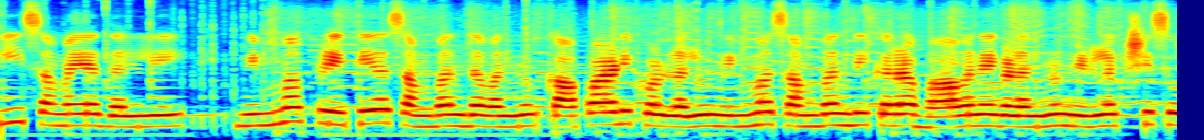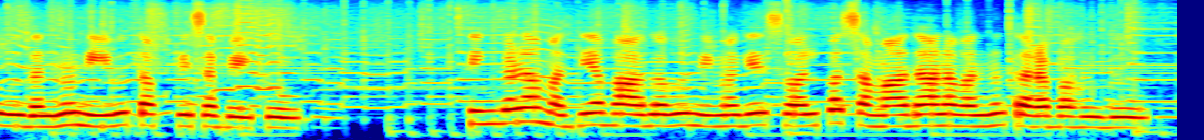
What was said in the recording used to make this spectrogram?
ಈ ಸಮಯದಲ್ಲಿ ನಿಮ್ಮ ಪ್ರೀತಿಯ ಸಂಬಂಧವನ್ನು ಕಾಪಾಡಿಕೊಳ್ಳಲು ನಿಮ್ಮ ಸಂಬಂಧಿಕರ ಭಾವನೆಗಳನ್ನು ನಿರ್ಲಕ್ಷಿಸುವುದನ್ನು ನೀವು ತಪ್ಪಿಸಬೇಕು. ತಿಂಗಳ ಮಧ್ಯಭಾಗವು ನಿಮಗೆ ಸ್ವಲ್ಪ ಸಮಾಧಾನವನ್ನು ತರಬಹುದು.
